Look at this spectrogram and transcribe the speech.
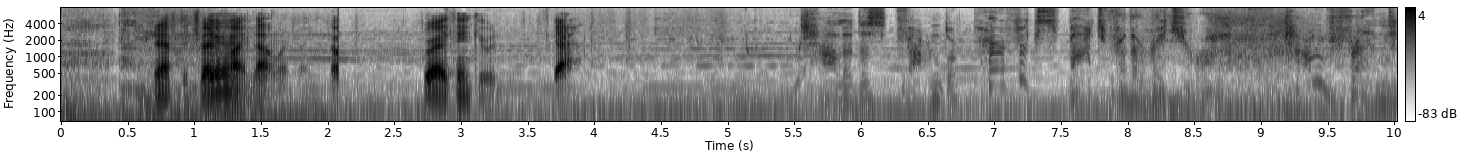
I'm gonna have to try to find that one myself. Oh, where I think it would. Be. Yeah. Calydus found a perfect spot for the ritual. Come, friend,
